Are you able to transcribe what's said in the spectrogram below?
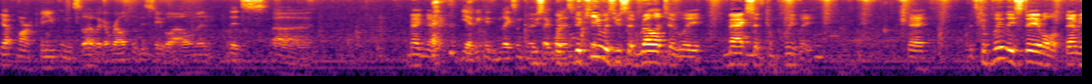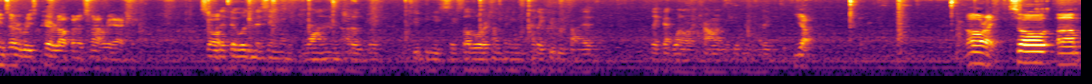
Yep, Mark. But you can still have like a relatively stable element that's, uh, Magnetic. yeah, because like something You that's said, like one but is the key was you said relatively. Max said completely. Okay. If it's completely stable, that means everybody's paired up and it's not reacting. But So if it was missing one out of like two P six level or something, had like two P five, like that one electron magnetic. Yeah. All right. So um,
